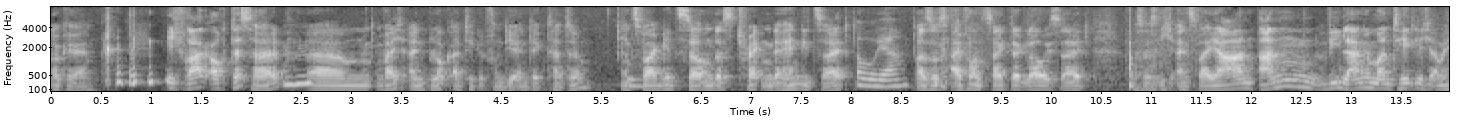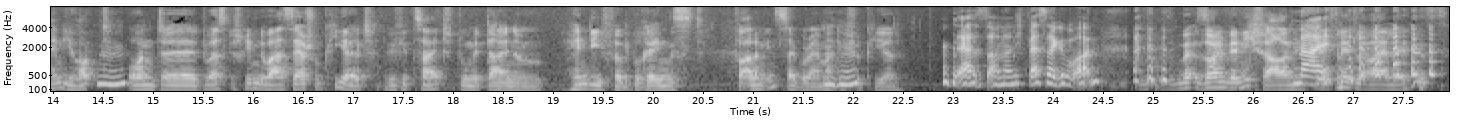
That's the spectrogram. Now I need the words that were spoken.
Okay. Ich frage auch deshalb, Mhm. ähm, weil ich einen Blogartikel von dir entdeckt hatte, Und zwar geht es da um das Tracken der Handyzeit. Oh ja. Also das iPhone zeigt ja, glaube ich, seit, was weiß ich, ein, zwei Jahren an, wie lange man täglich am Handy hockt. Und äh, du hast geschrieben, du warst sehr schockiert, wie viel Zeit du mit deinem Handy verbringst. Vor allem Instagram hat dich schockiert. Er ist auch noch nicht besser geworden. Sollen wir nicht schauen, Nein. wie es mittlerweile ist.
